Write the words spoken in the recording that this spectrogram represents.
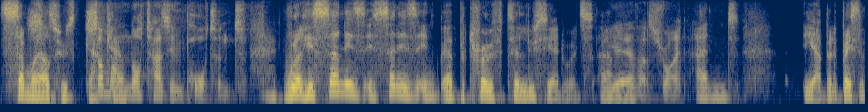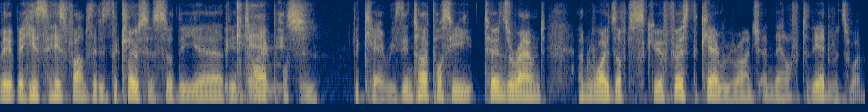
someone else who's got Someone not as important. Well, his son is his son is in uh, betrothed to Lucy Edwards. Um, yeah, that's right. and yeah, but basically the, the, his his farmstead is the closest. So the uh, the, The entire posse, the Careys, the entire posse turns around and rides off to secure first the Carey ranch and then off to the Edwards one,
